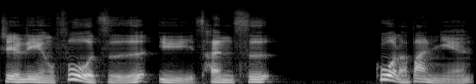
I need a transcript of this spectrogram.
只令父子语参差。过了半年，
